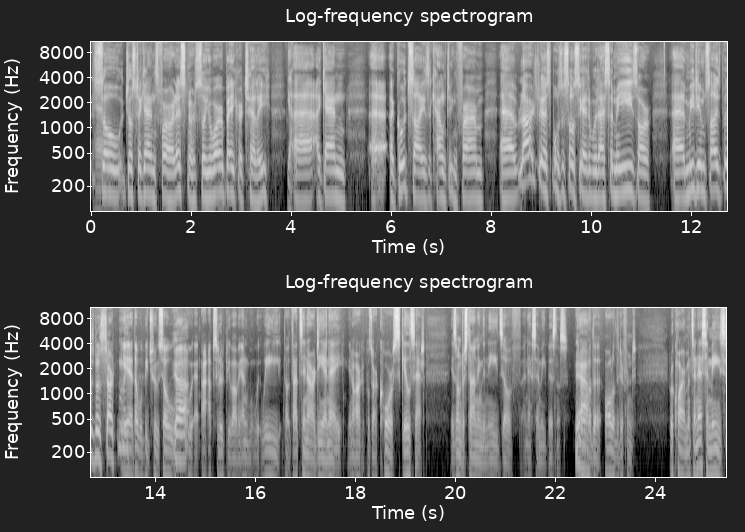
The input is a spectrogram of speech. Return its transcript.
Um, so just again for our listeners, so you were Baker Tilly. Yeah. Uh, again, uh, a good size accounting firm, uh, largely, I suppose, associated with SMEs or uh, medium sized business, certainly. Yeah, that would be true. So, Yeah. w- a- absolutely, Bobby, and we that's in our DNA. You know, our, our core skill set is understanding the needs of an SME business. Yeah. all of the all of the different requirements and SMEs.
